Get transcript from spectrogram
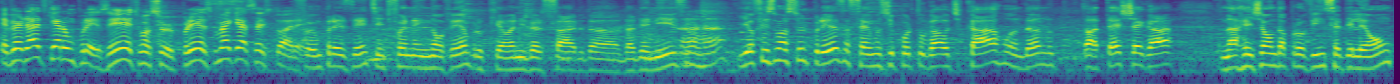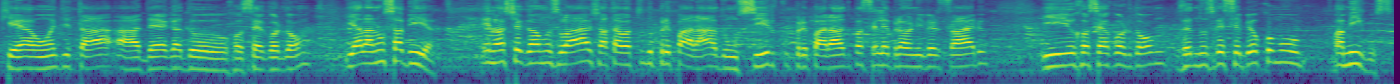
É verdade que era um presente, uma surpresa? Como é que é essa história? Foi um presente, a gente foi em novembro, que é o aniversário da, da Denise, e eu fiz uma surpresa, saímos de Portugal de carro, andando até chegar na região da província de León, que é onde está a adega do José Gordon, e ela não sabia. E nós chegamos lá, já estava tudo preparado, um circo preparado para celebrar o aniversário e o José Gordon nos recebeu como amigos.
